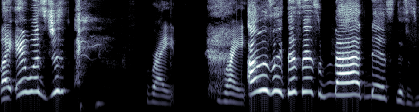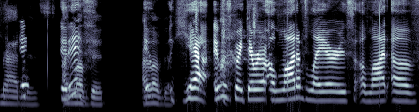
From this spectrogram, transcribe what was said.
Like it was just right, right. I was like, this is madness. This is madness. It, it I is. loved it. I it, loved it. Yeah, it was great. There were a lot of layers, a lot of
